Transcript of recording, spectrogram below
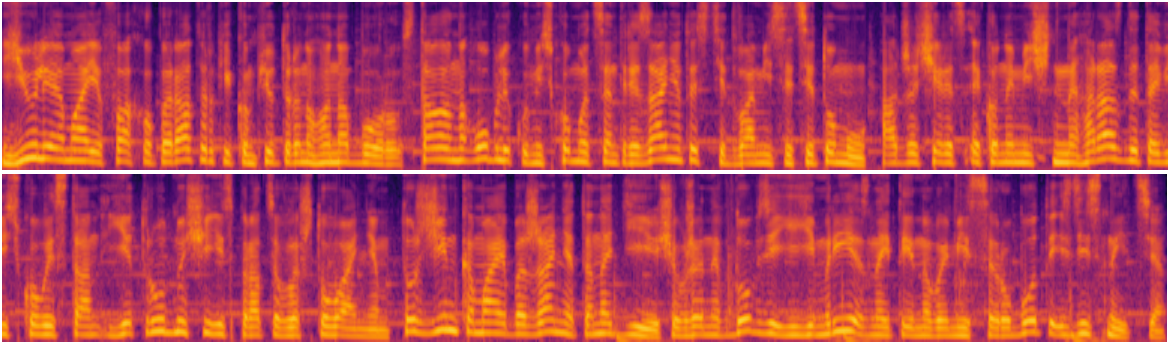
Юлія має фах операторки комп'ютерного набору. Стала на обліку у міському центрі зайнятості два місяці тому, адже через економічні негаразди та військовий стан є труднощі із працевлаштуванням. Тож жінка має бажання та надію, що вже невдовзі її мрія знайти нове місце роботи здійсниться.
